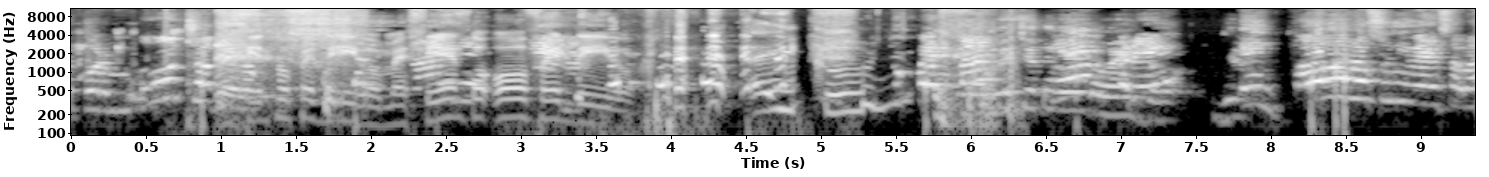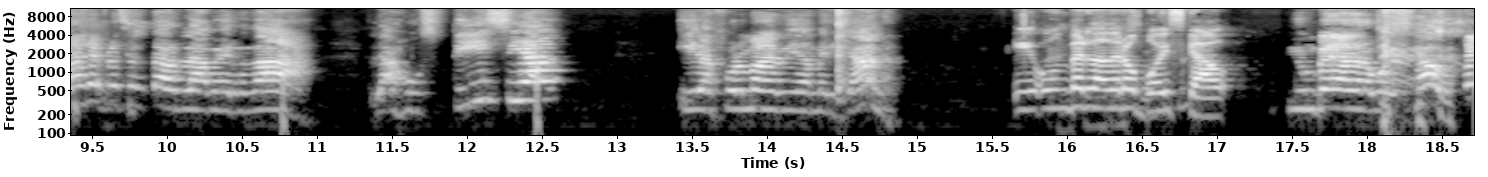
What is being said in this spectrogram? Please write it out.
por mucho que me siento ofendido, me siento ofendido. Ay, en todos los universos va a representar la verdad, la justicia y la forma de vida americana. Y un verdadero Boy Scout. Y un verdadero Boy Scout. O sea,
